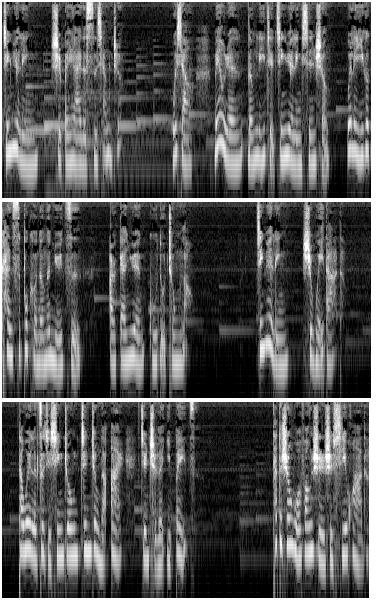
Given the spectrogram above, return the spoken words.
金岳霖是悲哀的思想者，我想，没有人能理解金岳霖先生为了一个看似不可能的女子，而甘愿孤独终老。金岳霖是伟大的，他为了自己心中真正的爱，坚持了一辈子。他的生活方式是西化的，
